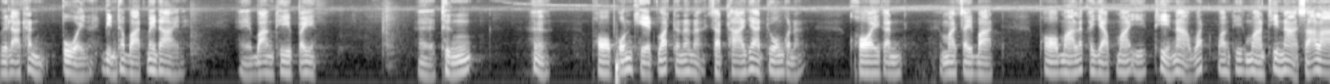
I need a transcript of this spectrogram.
เวลาท่านป่วยบินทบาทไม่ได้ บางทีไปถึงพอพ้นเขตวัดนั้นนะศรัทธาญาติโยมก่อนนะคอยกันมาใส่บาตรพอมาแล้วขยับมาอีกที่หน้าวัด บางทีมาที่หน้าศาลา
